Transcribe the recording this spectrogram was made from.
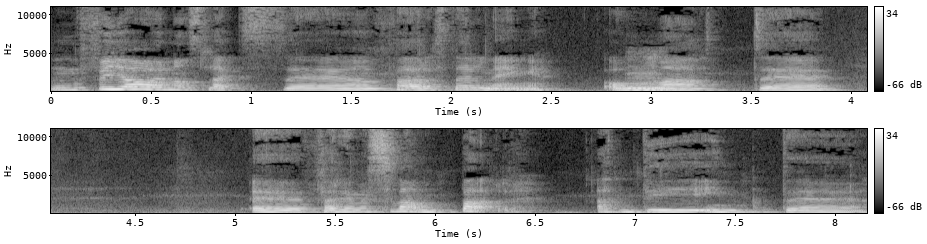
Mm, För jag har någon slags eh, föreställning om Mm. att eh, eh, färga med svampar, att det inte är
